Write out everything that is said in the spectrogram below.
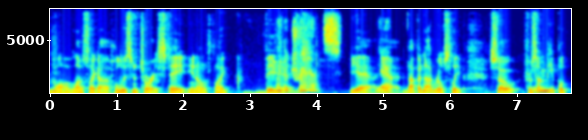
well, almost like a hallucinatory state, you know, like vision. Like a trance. Yeah, yeah, yeah, Not, but not real sleep. So for mm-hmm. some people,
